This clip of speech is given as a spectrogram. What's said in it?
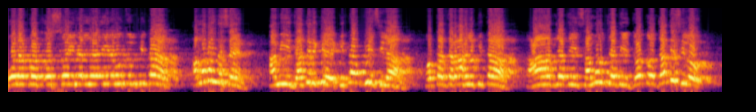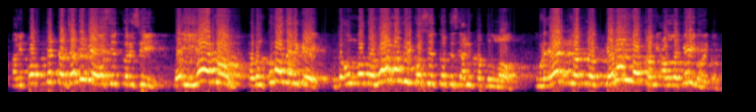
ওয়ালাকাদ ওয়াসাইনা আল্লাযীনা উতুল কিতাব। আল্লাহ বলতেছেন, আমি যাদেরকে কিতাব দিয়েছিলাম, অর্থাৎ যারা আহলে কিতাব আদ জাতি, সামুদ জাতি, যত জাতি ছিল, আমি প্রত্যেকটা জাতিকে ওসিয়ত করেছি। ইয়াকুম এবং তোমাদেরকে মুহাম্মাদকে ওসিয়ত করতেছি আনি তোমরা একমাত্র, কেবলমাত্র আমি আল্লাহকেই ভয় করো।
